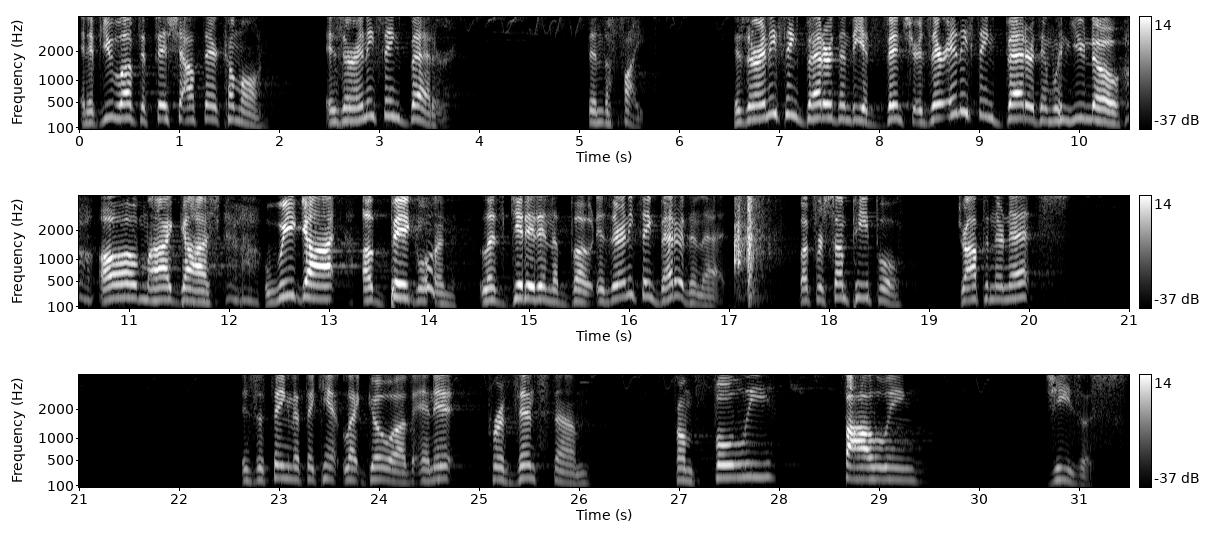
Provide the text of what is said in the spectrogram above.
And if you love to fish out there, come on. Is there anything better than the fight? Is there anything better than the adventure? Is there anything better than when you know, oh my gosh, we got a big one. Let's get it in the boat. Is there anything better than that? But for some people, dropping their nets is a thing that they can't let go of, and it prevents them from fully following Jesus.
